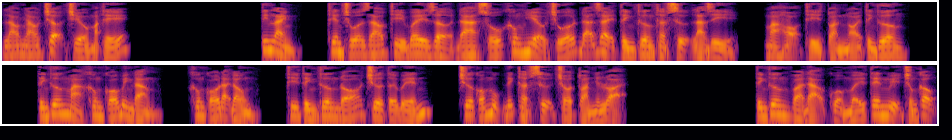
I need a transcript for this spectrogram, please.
láo nháo trợ chiều mặt thế. Tin lành, thiên chúa giáo thì bây giờ đa số không hiểu chúa đã dạy tình thương thật sự là gì, mà họ thì toàn nói tình thương. Tình thương mà không có bình đẳng, không có đại đồng, thì tình thương đó chưa tới bến, chưa có mục đích thật sự cho toàn nhân loại. Tình thương và đạo của mấy tên ngụy chống cộng,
